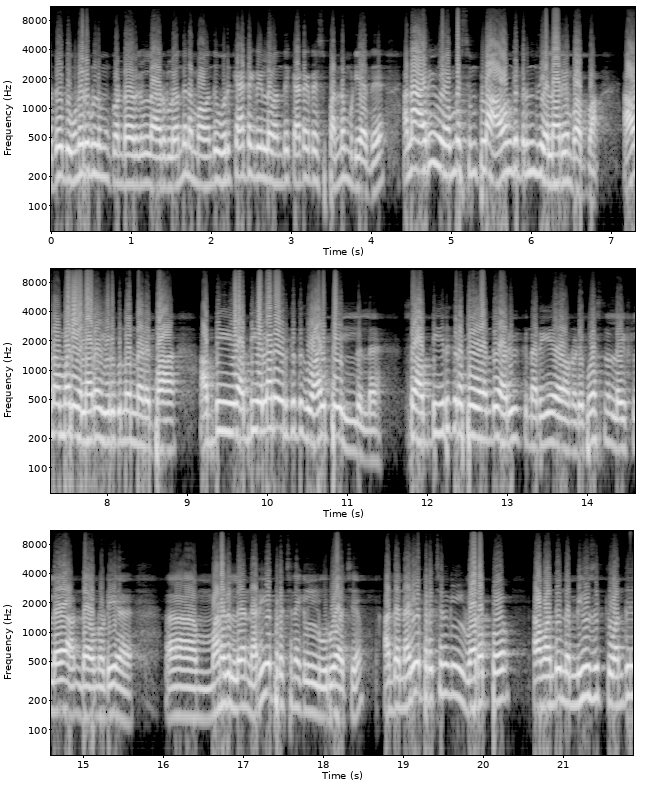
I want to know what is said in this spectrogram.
அதாவது உணர்வுகளும் கொண்டவர்கள் அவர்கள் வந்து நம்ம வந்து ஒரு கேட்டகரியில் வந்து கேட்டகரைஸ் பண்ண முடியாது. ஆனால் அறிவு ரொம்ப சிம்பிளாக அவங்ககிட்ட இருந்து எல்லாரையும் பார்ப்பான். அவனை மாதிரி எல்லாரும் இருக்கணும்னு நினைப்பான். அப்படி அப்படி எல்லாரும் இருக்கிறதுக்கு வாய்ப்பே இல்லைல்ல. ஸோ அப்படி இருக்கிறப்ப வந்து அறிவுக்கு நிறைய அவனுடைய பர்சனல் லைஃப்பில் அந்த அவனுடைய மனதில் நிறைய பிரச்சனைகள் உருவாச்சு. அந்த நிறைய பிரச்சனைகள் வரப்போ அவன் வந்து இந்த மியூசிக் வந்து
